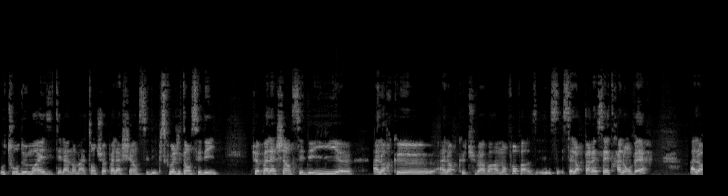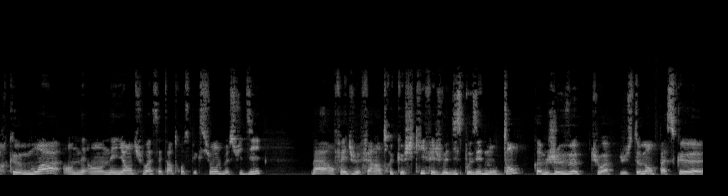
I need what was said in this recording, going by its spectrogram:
autour de moi, ils étaient là, non mais attends, tu vas pas lâcher un CDI. Parce que moi j'étais en CDI. Tu vas pas lâcher un CDI alors que alors que tu vas avoir un enfant. Enfin, ça leur paraissait être à l'envers. Alors que moi, en, ayant, tu vois, cette introspection, je me suis dit, bah, en fait, je veux faire un truc que je kiffe et je veux disposer de mon temps comme je veux, tu vois, justement, parce que euh,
